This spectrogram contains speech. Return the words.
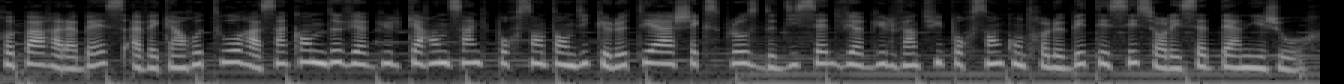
repart à la baisse avec un retour à 52,45% tandis que l'ETH explose de 17,28% contre le BTC sur les 7 derniers jours.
